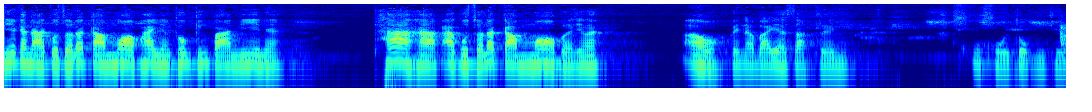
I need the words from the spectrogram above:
นี่ขนาดกุศลกรรมมอบให้ยังทุกถึงปานนี้นะถ้าหากอากุศลกรรมมอบเลยใช่ไหมเอาเป็นอบายสัตว์เลยโอ้โหทุกจริง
